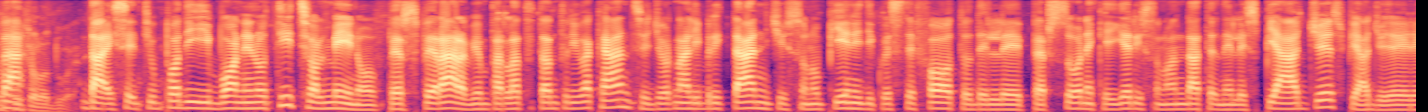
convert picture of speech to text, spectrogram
Beh, titolo 2. Dai, senti un po' di buone notizie, almeno per sperare abbiamo parlato tanto di vacanze, i giornali britannici sono pieni di queste foto delle persone che ieri sono andate nelle spiagge, spiagge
